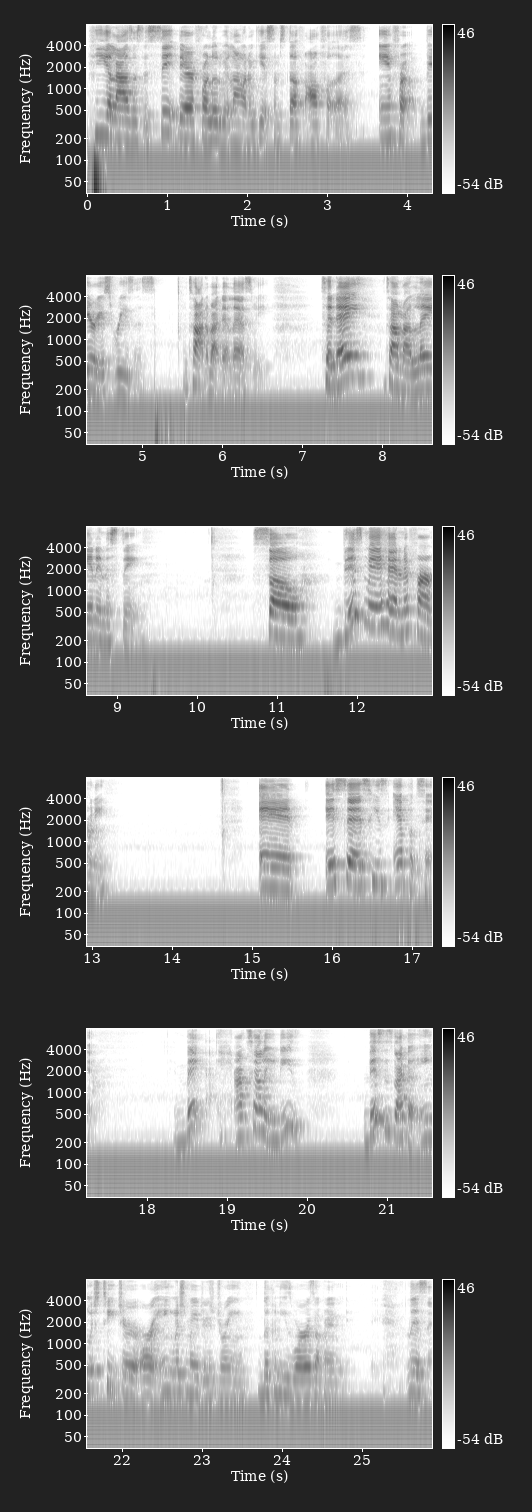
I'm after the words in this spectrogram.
He allows us to sit there for a little bit longer to get some stuff off of us and for various reasons. We talked about that last week. Today, talking about laying in the stink. So this man had an infirmity and it says he's impotent. They, I'm telling you, these this is like an English teacher or an English major's dream. Looking these words up and listen.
